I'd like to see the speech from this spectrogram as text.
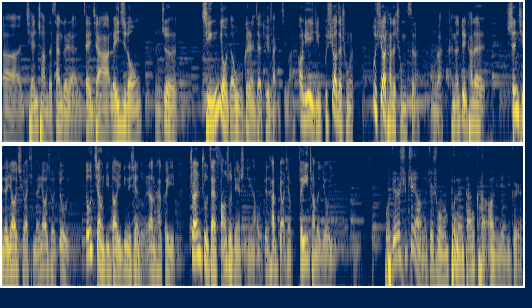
呃前场的三个人再加雷吉隆，嗯这仅有的五个人在推反击嘛，奥利耶已经不需要再冲，不需要他的冲刺了，对吧？可能对他的身体的要求啊、体能要求就都降低到一定的限度，让他可以专注在防守这件事情上。我觉得他表现非常的优异。我觉得是这样的，就是我们不能单看奥利耶一个人。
